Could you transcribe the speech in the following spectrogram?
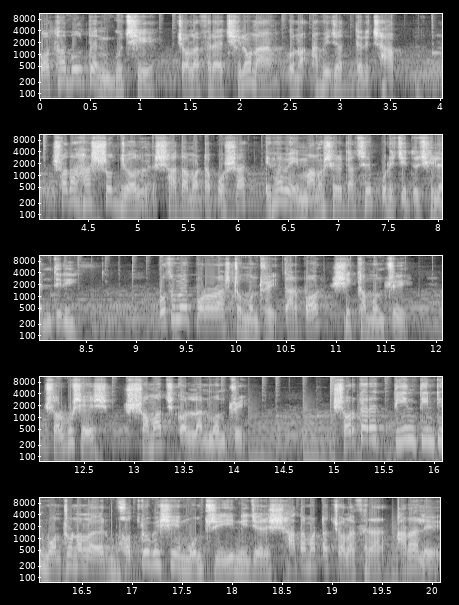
কথা বলতেন গুছিয়ে। চলাফেরায় ছিল না কোনো আভিজাত্যের ছাপ। সদা হাস্যোজ্জ্বল, সাদামাটা পোশাক, এভাবেই মানুষের কাছে পরিচিত ছিলেন তিনি। প্রথমে পররাষ্ট্রমন্ত্রী, তারপর শিক্ষামন্ত্রী, সর্বশেষ সমাজ কল্যাণ মন্ত্রী। সরকারের তিন তিনটি মন্ত্রণালয়ের ভদ্রবেশী মন্ত্রী নিজের সাদামাটা চলাফেরার আড়ালে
